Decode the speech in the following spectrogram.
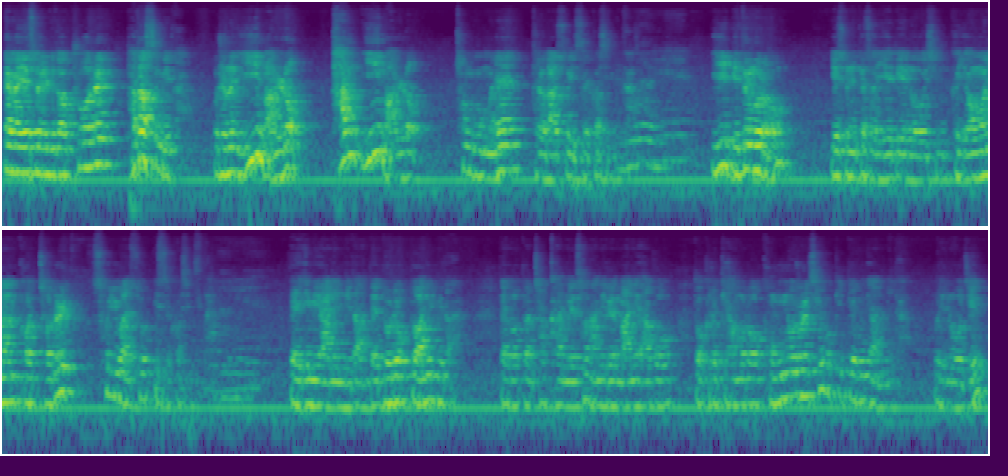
내가 예수를 믿어 구원을 받았습니다. 우리는 이 말로 단 이 말로 천국문에 들어갈 수 있을 것입니다. 이 믿음으로 예수님께서 예비해 놓으신 그 영원한 거처를 소유할 수 있을 것입니다. 내 힘이 아닙니다. 내 노력도 아닙니다. 내가 어떤 착한 일, 선한 일을 많이 하고 또 그렇게 함으로 공로를 세웠기 때문이 아닙니다. 우리는 오직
